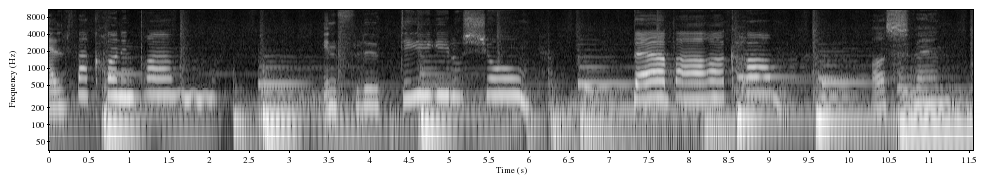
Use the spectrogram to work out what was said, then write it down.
Alt var kun en drøm. En flygtig illusion Der bare kom og svandt.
